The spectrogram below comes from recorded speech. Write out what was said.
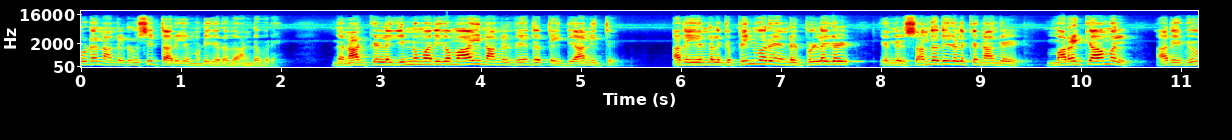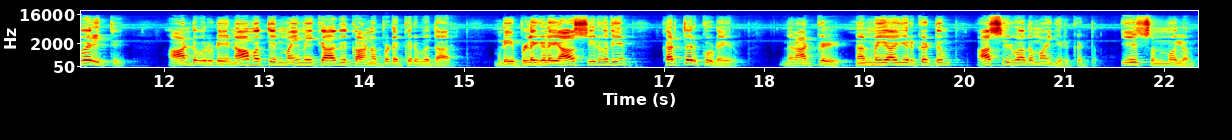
கூட நாங்கள் ருசித்து அறிய முடிகிறது ஆண்டவரே. இந்த நாட்களில் இன்னும் அதிகமாய் நாங்கள் வேதத்தை தியானித்து அதை எங்களுக்கு பின்வரும் எங்கள் பிள்ளைகள் எங்கள் சந்ததிகளுக்கு நாங்கள் மறைக்காமல் அதை விவரித்து ஆண்டவருடைய நாமத்தின் மைமைக்காக காணப்பட கருவதார். நம்முடைய பிள்ளைகளை ஆசீர்வதியும் கர்த்தர் கூட இந்த நாட்கள் நன்மையாக இருக்கட்டும் ஆசீர்வாதமாக இருக்கட்டும் ஏசுன் மூலம்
